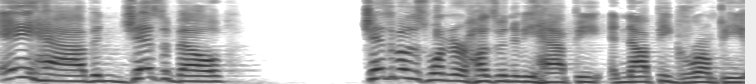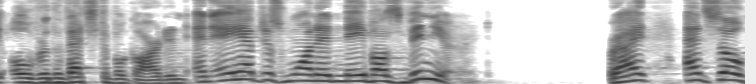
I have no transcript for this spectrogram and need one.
Ahab and Jezebel, Jezebel just wanted her husband to be happy and not be grumpy over the vegetable garden. And Ahab just wanted Nabal's vineyard, right? And so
